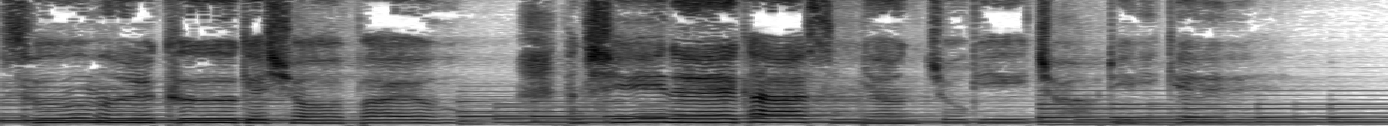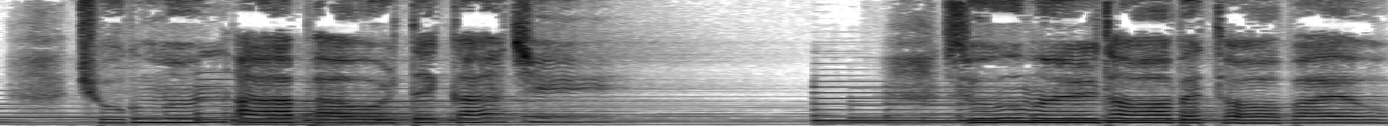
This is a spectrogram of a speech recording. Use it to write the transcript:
숨을크게쉬어봐요당신의가슴양쪽이저리게 조금은 아파올 때까지 숨을 더 뱉어봐요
